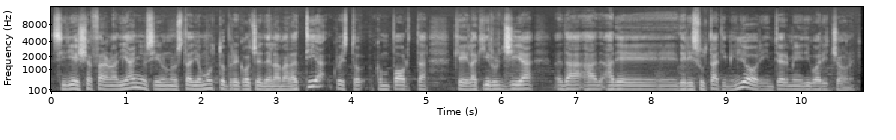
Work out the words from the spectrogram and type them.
si riesce a fare una diagnosi in uno stadio molto precoce della malattia, questo comporta che la chirurgia dà, ha, ha dei, dei risultati migliori in termini di guarigione.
